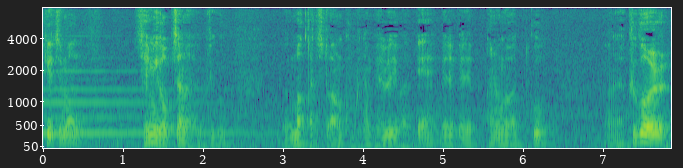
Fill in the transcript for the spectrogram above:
있겠지만 재미가 없잖아요. 그리고 음악 같지도 않고 그냥 멜로디만 빼 빼레빼레 하는 것 같고 어, 그걸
